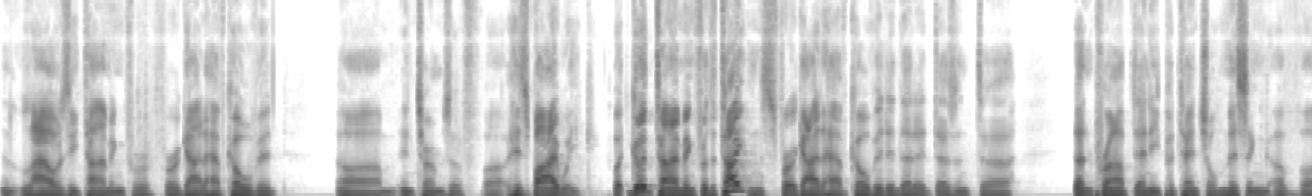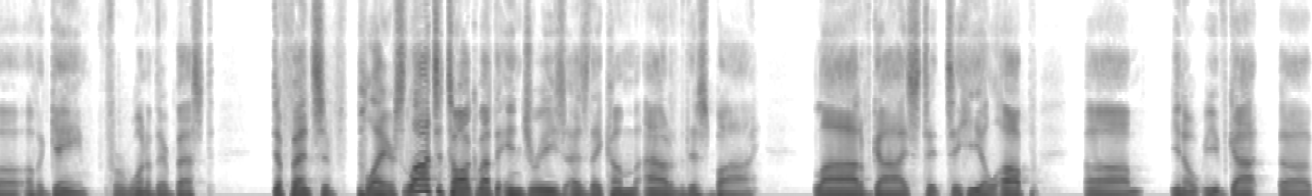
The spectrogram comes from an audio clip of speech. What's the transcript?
Lousy timing for for a guy to have COVID um, in terms of uh, his bye week, but good timing for the Titans for a guy to have COVID, and that it doesn't uh, doesn't prompt any potential missing of uh, of a game for one of their best defensive players. Lots of talk about the injuries as they come out of this bye. A lot of guys to, to heal up. Um, you know, you've got uh,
